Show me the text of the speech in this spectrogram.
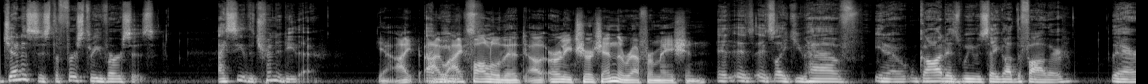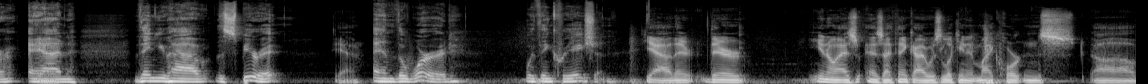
genesis the first three verses i see the trinity there Yeah, I I I, mean, I, follow the uh, early church and the Reformation. it, it's, it's like you have you know god as we would say god the father there and then you have the spirit Yeah. and the word within creation yeah, they're they're you know as as I think I was looking at Mike Horton's uh,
